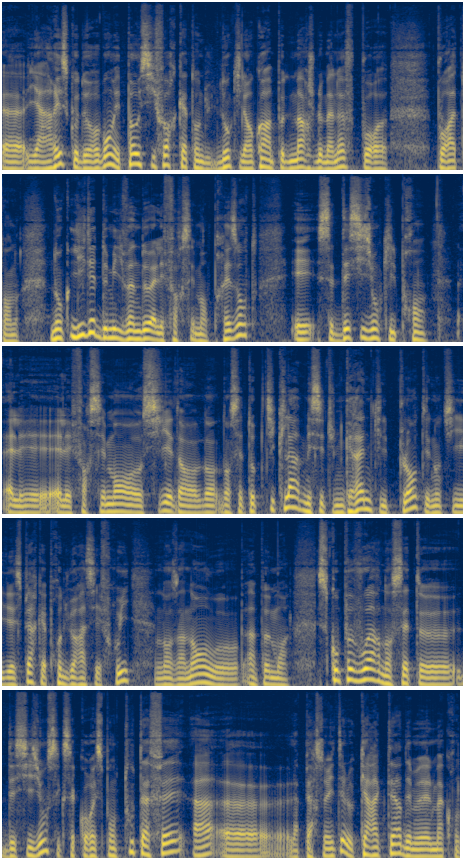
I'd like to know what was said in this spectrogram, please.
euh, il y a un risque de rebond, mais pas aussi fort qu'attendu. Donc il a encore un peu de marge de manœuvre pour, euh, pour attendre. Donc l'idée de 2022, elle est forcément présente, et cette décision qu'il prend, elle est, elle est forcément aussi dans, dans, cette optique-là, mais c'est une graine qu'il plante et dont il espère qu'elle produira ses fruits dans un an ou un peu moins. Ce qu'on peut voir dans cette euh, décision, c'est que ça correspond tout à fait à la personnalité, le caractère d'Emmanuel Macron.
